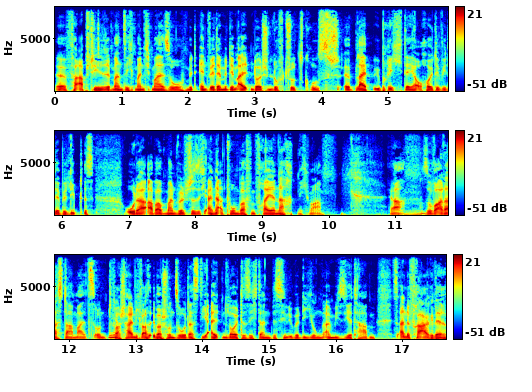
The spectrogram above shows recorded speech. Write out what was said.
äh, verabschiedete man sich manchmal so mit entweder mit dem alten deutschen Luftschutzgruß äh, bleibt übrig, der ja auch heute wieder beliebt ist, oder aber man wünschte sich eine atomwaffenfreie Nacht, nicht wahr? Ja, so war das damals und ja. wahrscheinlich war es immer schon so, dass die alten Leute sich dann ein bisschen über die Jungen amüsiert haben. Ist eine Frage der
